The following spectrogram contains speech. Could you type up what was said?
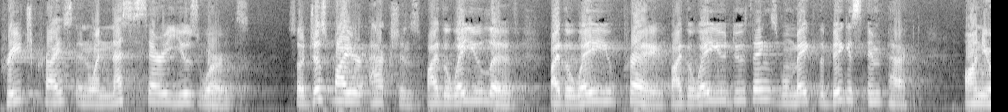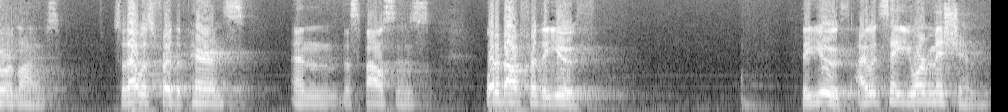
Preach Christ, and when necessary, use words. So just by your actions, by the way you live, by the way you pray, by the way you do things, will make the biggest impact on your lives. So that was for the parents and the spouses. What about for the youth? the youth, I would say your mission,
